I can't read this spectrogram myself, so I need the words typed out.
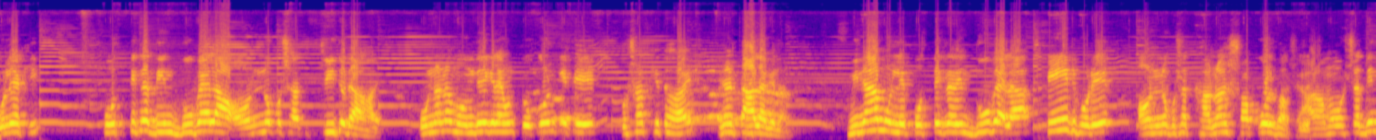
বলে রাখি, প্রত্যেকটা দিন দুবেলা অন্ন প্রসাদ ফ্রিতে দেওয়া হয়। অন্যান্য মন্দিরে গেলে এমন টোকন কেটে প্রসাদ খেতে হয়, এখানে তা লাগে না। বিনামূল্যে প্রত্যেকটা দিন দুবেলা পেট ভরে অন্ন প্রসাদ খাওয়ানো হয় সকল ভক্ত আর অমাবস্যার দিন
